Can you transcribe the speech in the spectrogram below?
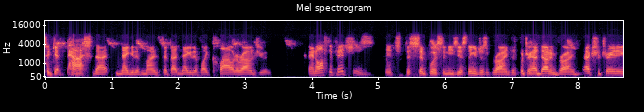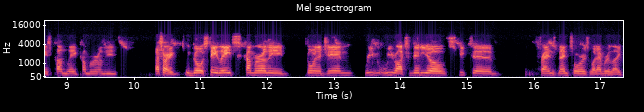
to get past that negative mindset, that negative like cloud around you. And off the pitch is it's the simplest and easiest thing to just grind. Just put your head down and grind. Extra trainings, come late, come early. Uh, sorry, go stay late, come early, go to the gym, re watch video, speak to friends, mentors, whatever. Like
